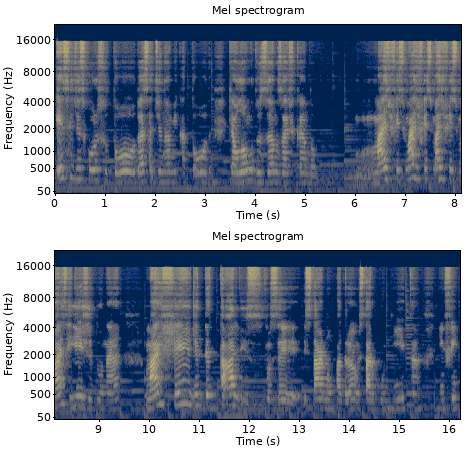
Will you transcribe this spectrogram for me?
esse discurso todo, essa dinâmica toda, que ao longo dos anos vai ficando mais difícil, mais difícil, mais difícil, mais rígido, né? Mais cheio de detalhes você estar num padrão, estar bonita, enfim.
